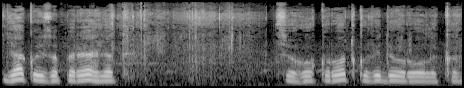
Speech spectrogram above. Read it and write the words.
Дякую за перегляд цього короткого відеоролика.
